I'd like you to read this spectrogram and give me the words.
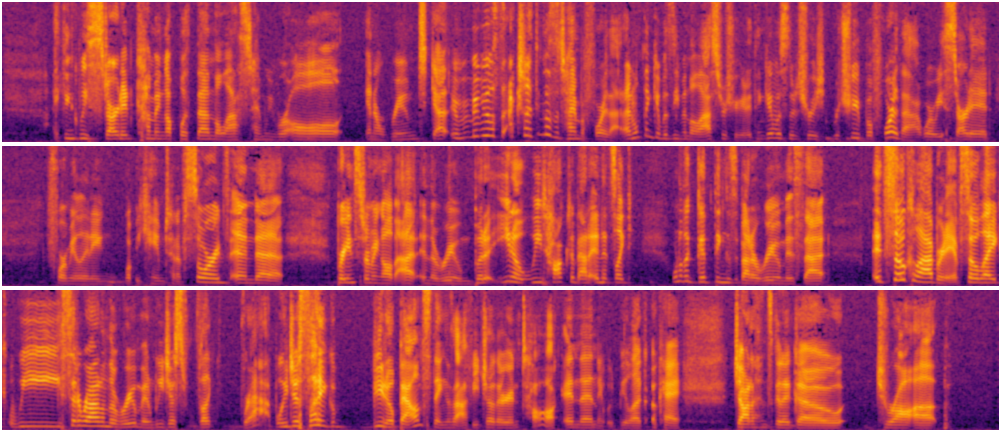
I think we started coming up with them the last time we were all in a room together. Maybe it was actually I think it was the time before that. I don't think it was even the last retreat. I think it was the retreat, retreat before that where we started formulating what became Ten of Swords and uh, brainstorming all that in the room. But you know, we talked about it, and it's like one of the good things about a room is that it's so collaborative. So like we sit around in the room and we just like rap. We just like you know bounce things off each other and talk, and then it would be like, okay, Jonathan's gonna go draw up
